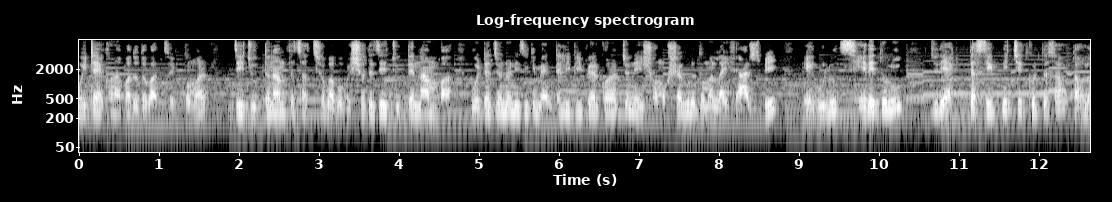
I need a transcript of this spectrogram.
ওইটা এখন আপাতত বাজছে তোমার যে যুদ্ধে নামতে চাচ্ছ বা ভবিষ্যতে যে যুদ্ধে নামবা, ওইটার জন্য নিজেকে মেন্টালি প্রিপেয়ার করার জন্য এই সমস্যাগুলো তোমার লাইফে আসবে এগুলো ছেড়ে তুমি যদি একটা সিট নিশ্চিত করতে চাও, তাহলে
